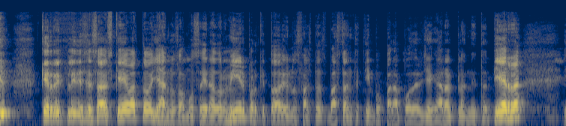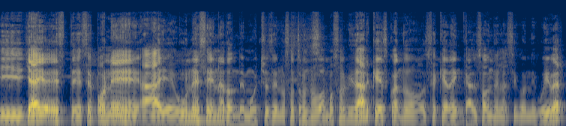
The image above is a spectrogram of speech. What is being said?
que Ripley dice, ¿sabes qué, vato? Ya nos vamos a ir a dormir porque todavía nos falta bastante tiempo para poder llegar al planeta Tierra. Y ya este, se pone, hay una escena donde muchos de nosotros no vamos a olvidar, que es cuando se queda en calzón en la Sigourney Weaver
